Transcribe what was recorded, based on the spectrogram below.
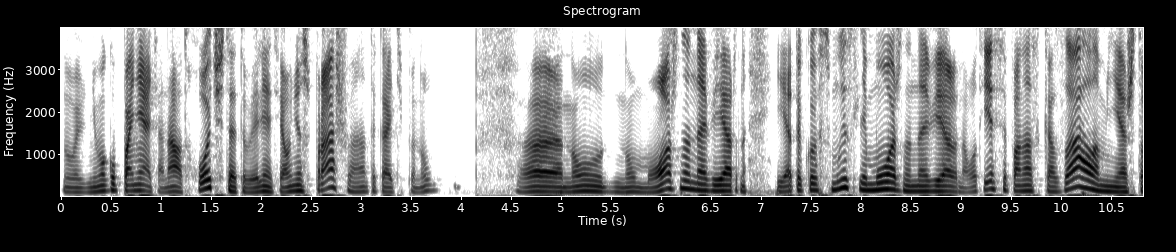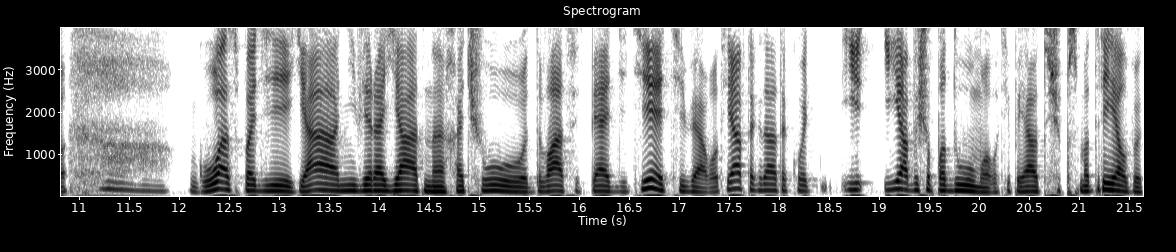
ну, не могу понять, она вот хочет этого или нет. Я у нее спрашиваю, она такая, типа, ну, э, ну, ну, можно, наверное. И я такой, в смысле можно, наверное? Вот если бы она сказала мне, что Господи, я невероятно хочу 25 детей от тебя. Вот я бы тогда такой... И, и я бы еще подумал, типа, я вот еще посмотрел бы,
